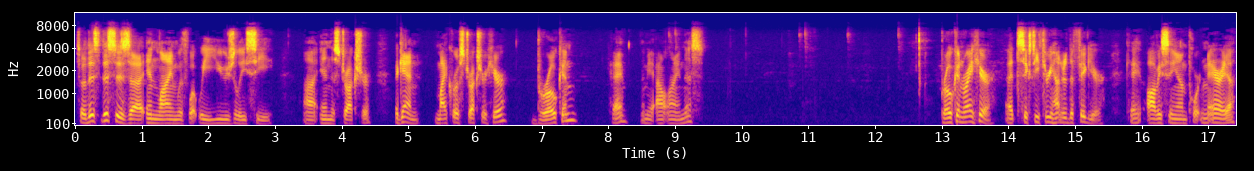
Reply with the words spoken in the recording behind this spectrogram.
so this this is uh, in line with what we usually see uh, in the structure. Again, microstructure here, broken. Okay, let me outline this. Broken right here at 6,300 the figure. Okay, obviously an important area.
